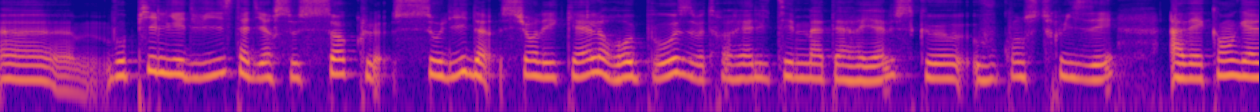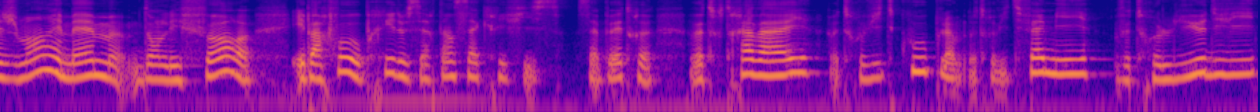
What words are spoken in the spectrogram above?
Euh, vos piliers de vie, c'est-à-dire ce socle solide sur lesquels repose votre réalité matérielle, ce que vous construisez avec engagement et même dans l'effort et parfois au prix de certains sacrifices. Ça peut être votre travail, votre vie de couple, votre vie de famille, votre lieu de vie,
